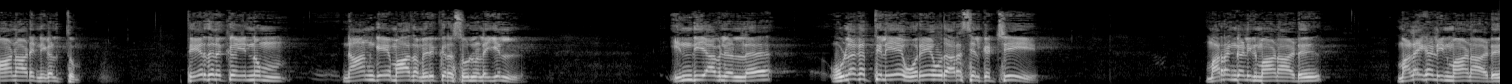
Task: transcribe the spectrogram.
மாநாடு நிகழ்த்தும். தேர்தலுக்கு இன்னும் நான்கே மாதம் இருக்கிற சூழ்நிலையில் இந்தியாவில் உள்ள உலகத்திலேயே ஒரே ஒரு அரசியல் கட்சி மரங்களின் மாநாடு மலைகளின் மாநாடு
